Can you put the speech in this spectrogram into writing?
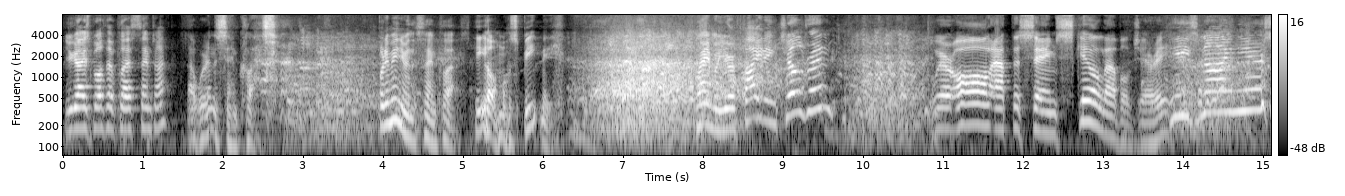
You guys both have class at the same time? Uh, we're in the same class. What do you mean you're in the same class? He almost beat me. Kramer, you're fighting children? We're all at the same skill level, Jerry. He's nine years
